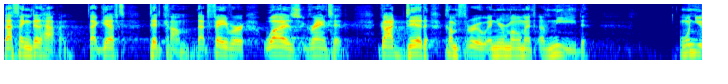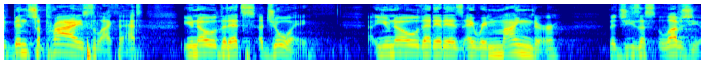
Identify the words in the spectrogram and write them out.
that thing did happen. That gift did come. That favor was granted. God did come through in your moment of need. When you've been surprised like that, you know that it's a joy. You know that it is a reminder that Jesus loves you,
